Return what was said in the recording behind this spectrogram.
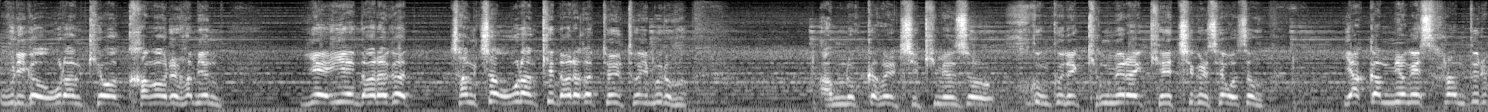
우리가 오랑캐와 강화를 하면 예의 나라가 장차 오랑캐 나라가 될 터이므로 압록강을 지키면서 후금군의 경멸할 계책을 세워서 약간 명의 사람들을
